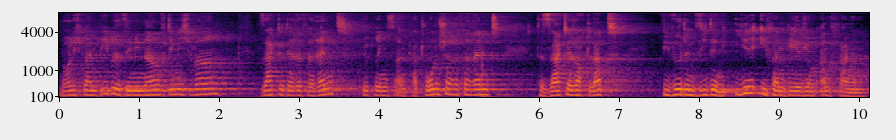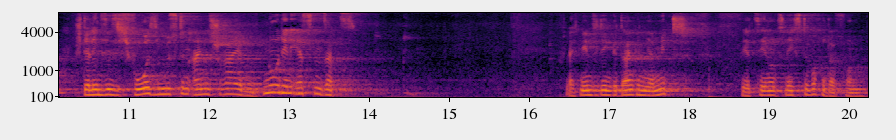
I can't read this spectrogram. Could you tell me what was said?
Neulich beim Bibelseminar, auf dem ich war, sagte der Referent, übrigens ein katholischer Referent, da sagte er doch glatt, wie würden Sie denn Ihr Evangelium anfangen? Stellen Sie sich vor, Sie müssten eines schreiben, nur den ersten Satz. Vielleicht nehmen Sie den Gedanken ja mit. Wir erzählen uns nächste Woche davon.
